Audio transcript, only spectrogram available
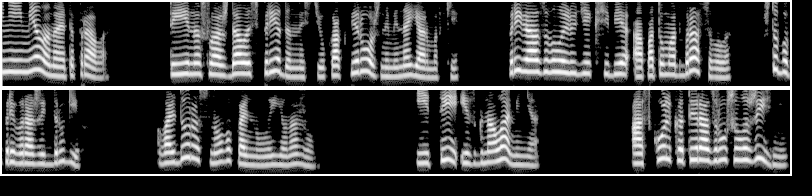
не имела на это права. Ты наслаждалась преданностью, как пирожными на ярмарке, привязывала людей к себе, а потом отбрасывала, чтобы приворожить других. Вальдора снова кольнула ее ножом. И ты изгнала меня. А сколько ты разрушила жизней?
